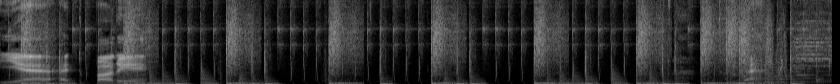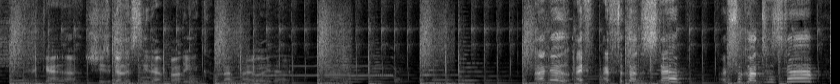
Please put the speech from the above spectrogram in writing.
Yeah, head to body. Come back. I'm gonna get her. She's gonna see that body and come back my way though. Oh no, I, I forgot to stab! I forgot to stab!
